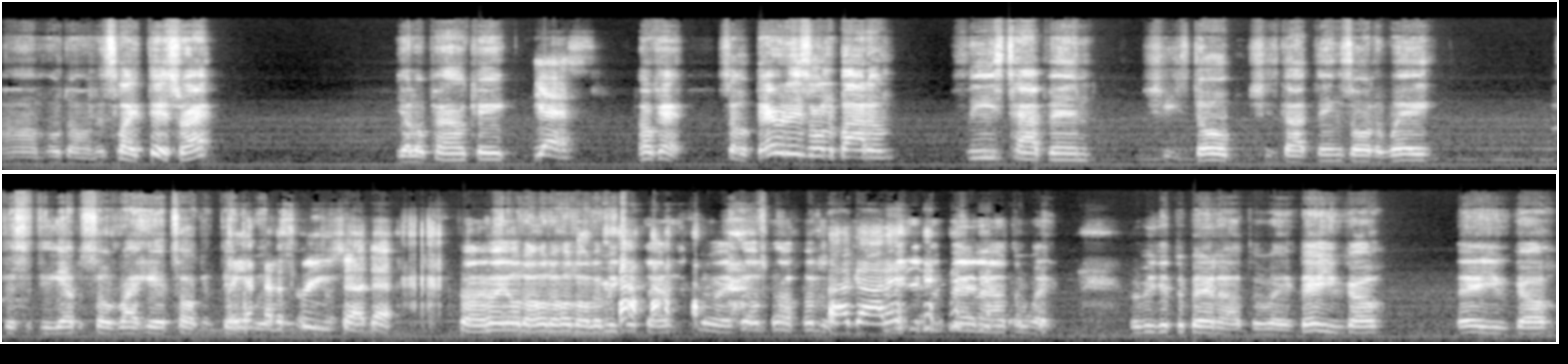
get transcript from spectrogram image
Um, hold on. It's like this, right? Yellow pound cake. Yes. Okay, so there it is on the bottom. Please tap in. She's dope. She's got things on the way. This is the episode right here, talking I things. got to screenshot that. Sorry, wait, hold on, hold on, hold on. Let me get that. Wait, hold on, hold on. I got Let me it. get the banner out the way. Let me get the banner out the way. There you go. There you go.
